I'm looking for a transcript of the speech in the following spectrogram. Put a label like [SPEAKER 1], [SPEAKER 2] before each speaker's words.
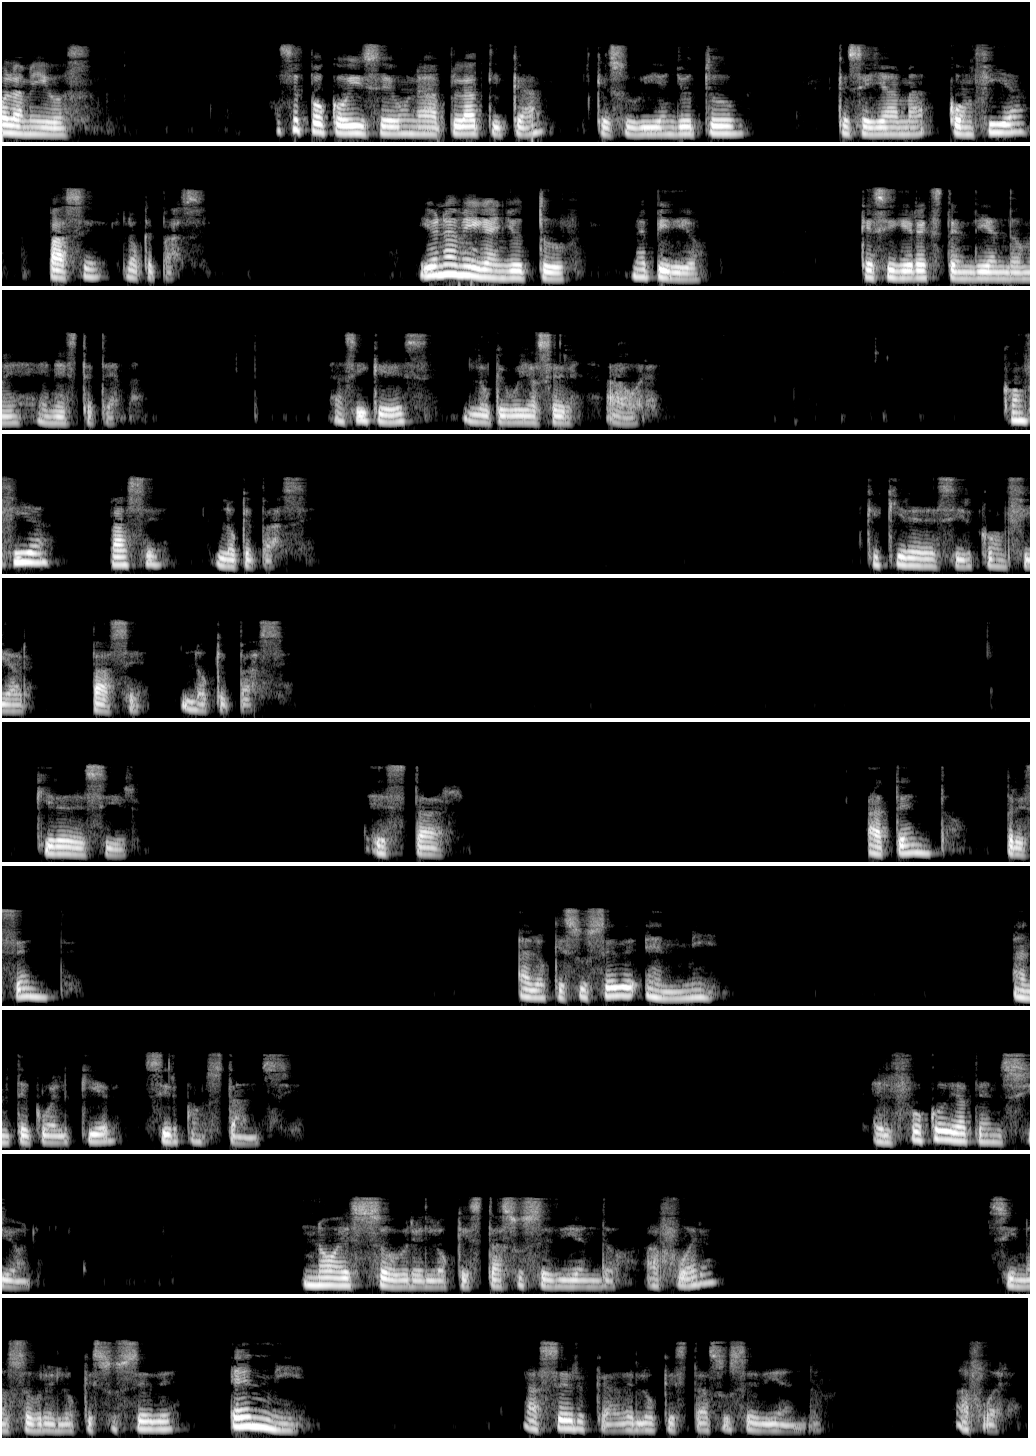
[SPEAKER 1] Hola amigos. Hace poco hice una plática que subí en YouTube que se llama Confía, pase lo que pase. Y una amiga en YouTube me pidió que siguiera extendiéndome en este tema. Así que es lo que voy a hacer ahora. Confía, pase lo que pase. ¿Qué quiere decir confiar, pase lo que pase? Quiere decir estar atento, presente a lo que sucede en mí ante cualquier circunstancia. El foco de atención no es sobre lo que está sucediendo afuera, sino sobre lo que sucede en mí acerca de lo que está sucediendo afuera.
